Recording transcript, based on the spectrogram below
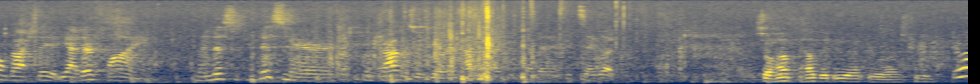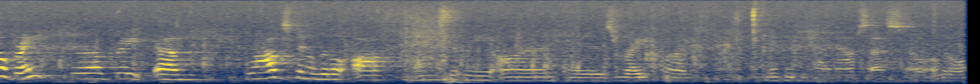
Oh gosh, they, yeah, they're fine. And then this this mare, when Travis was going, I thought I could come in and could say, look, So how how'd they do after the last trip? they're all great. They're all great. Um, Rob's been a little off recently on his right front. I think he had an abscess, so a little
